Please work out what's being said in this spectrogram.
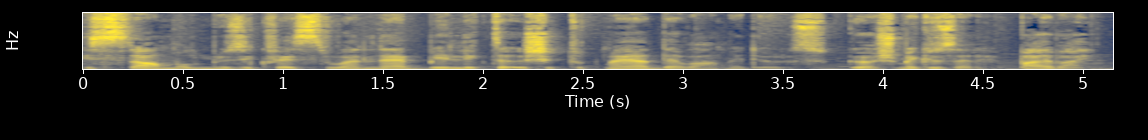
İstanbul Müzik Festivali'ne birlikte ışık tutmaya devam ediyoruz. Görüşmek üzere. Bay bay.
